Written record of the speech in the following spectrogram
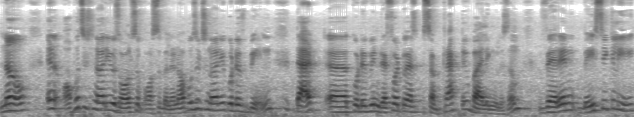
Now, an opposite scenario is also possible. An opposite scenario could have been that uh, could have been referred to as subtractive bilingualism, wherein basically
